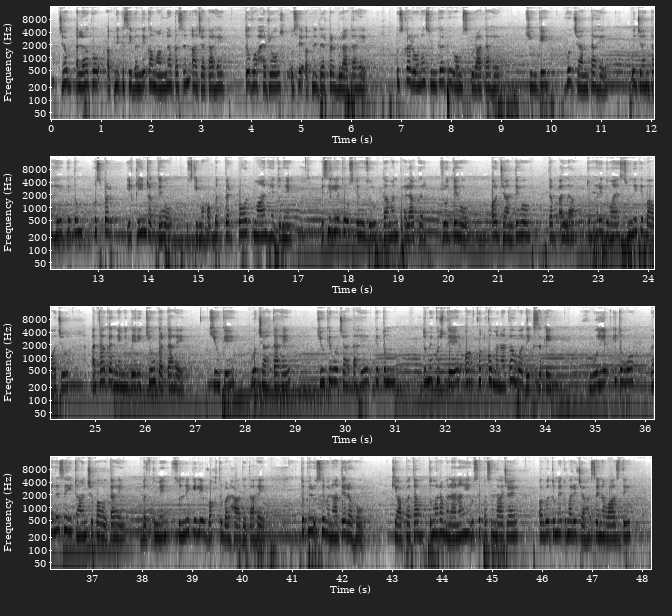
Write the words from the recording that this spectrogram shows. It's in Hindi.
जब अल्लाह को अपने किसी बंदे का मांगना पसंद आ जाता है तो वो हर रोज़ उसे अपने दर पर बुलाता है। उसका रोना सुनकर भी वो मुस्कुराता है, क्योंकि वो जानता है। वो जानता है कि तुम उस पर यकीन रखते हो। उसकी मोहब्बत पर बहुत मान है तुम्हें। इसीलिए तो उसके हुजूर दामन फैला कर रोते हो और जानते हो, तब अल्लाह तुम्हारी दुआएँ सुनने के बावजूद अता करने में देरी क्यों करता है? क्योंकि वो चाहता है क्योंकि वो चाहता है कि तुम तुम्हें कुछ देर और ख़ुद को मनाता हुआ देख सके। कबूलियत की तो वो पहले से ही ठान चुका होता है, बस तुम्हें सुनने के लिए वक्त बढ़ा देता है। तो फिर उसे मनाते रहो। क्या पता तुम्हारा मनाना ही उसे पसंद आ जाए और वो तुम्हें तुम्हारी चाह से नवाज़ दे।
